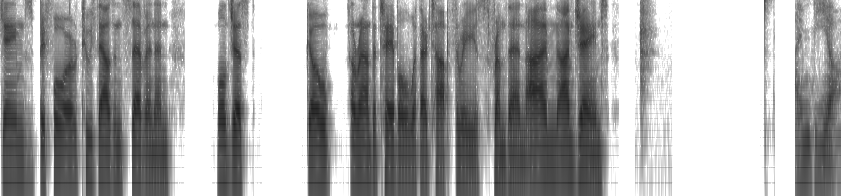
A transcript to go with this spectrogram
games before 2007 and we'll just go around the table with our top threes from then. I'm I'm James. I'm Dion,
